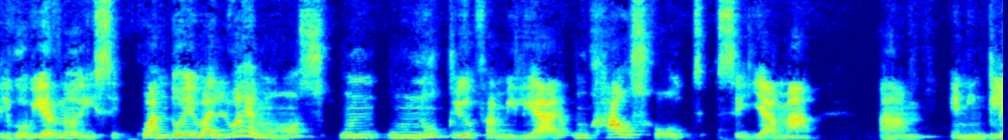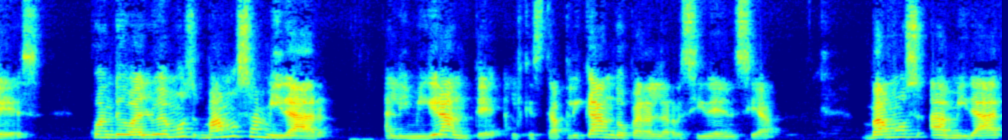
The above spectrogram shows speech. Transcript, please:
El gobierno dice, cuando evaluemos un, núcleo familiar, un household, se llama um, en inglés, cuando evaluemos, vamos a mirar al inmigrante, al que está aplicando para la residencia, vamos a mirar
